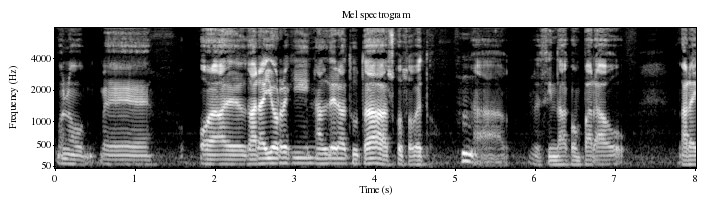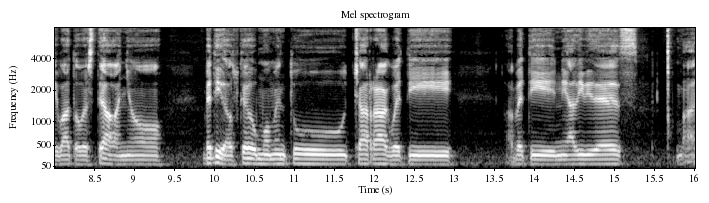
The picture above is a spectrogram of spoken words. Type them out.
Bueno, e, ora, garai horrekin alderatuta asko zobeto. Hmm. Ah, ezin da konparau garai bat bestea, baino beti dauzkeu momentu txarrak, beti, ba, beti ni adibidez, ba,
